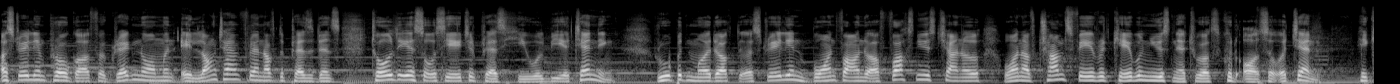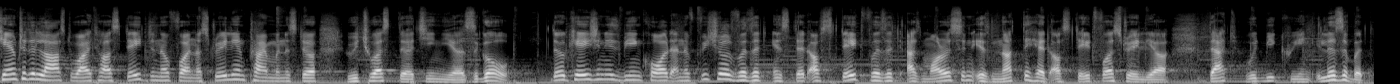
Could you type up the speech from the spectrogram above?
Australian pro golfer Greg Norman, a longtime friend of the president's, told the Associated Press he will be attending. Rupert Murdoch, the Australian born founder of Fox News Channel, one of Trump's favorite cable news networks, could also attend. He came to the last White House state dinner for an Australian Prime Minister, which was 13 years ago. The occasion is being called an official visit instead of state visit as Morrison is not the head of state for Australia. That would be Queen Elizabeth.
